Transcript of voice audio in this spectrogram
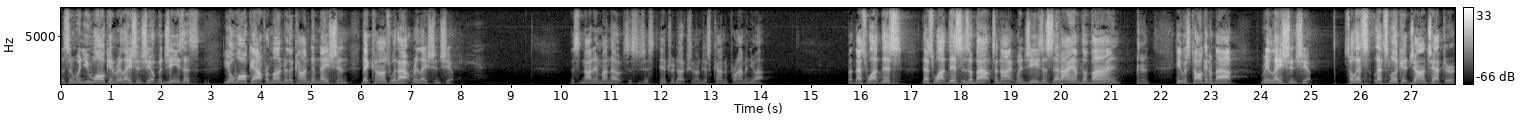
Listen, when you walk in relationship with Jesus, you'll walk out from under the condemnation that comes without relationship. This is not in my notes. This is just introduction. I'm just kind of priming you up. But that's what this that's what this is about tonight. When Jesus said, "I am the vine," he was talking about relationship. So let's let's look at John chapter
